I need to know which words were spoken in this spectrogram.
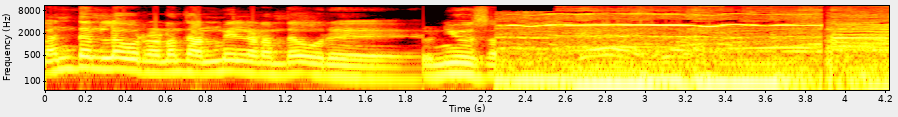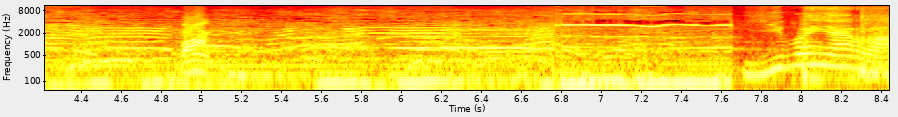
லண்டன்ல ஒரு நடந்த அண்மையில் நடந்த ஒரு நியூஸ் இவன் யாரா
